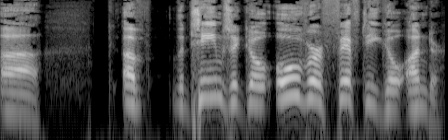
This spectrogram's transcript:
Uh, of the teams that go over 50 go under.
